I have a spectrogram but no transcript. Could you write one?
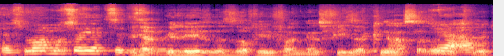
erstmal muss er jetzt Ich habe sitzen. gelesen, das ist auf jeden Fall ein ganz fieser Knast. Also Ja. nichts mit,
